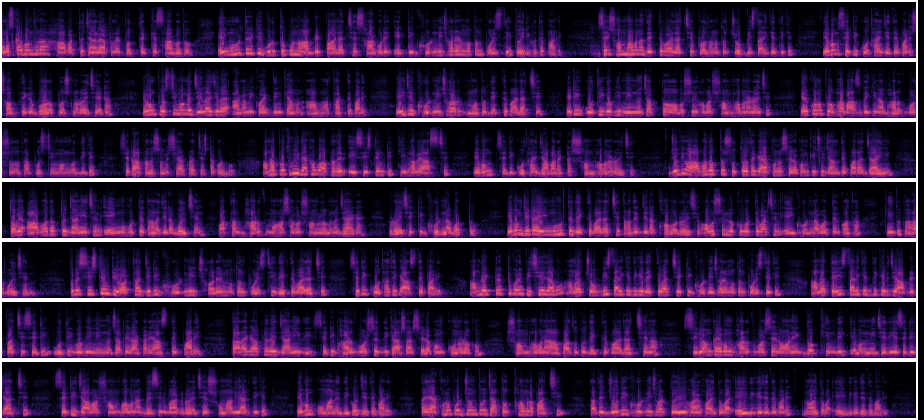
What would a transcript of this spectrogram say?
নমস্কার বন্ধুরা, হাওয়া বার্তা চ্যানেলে আপনাদের প্রত্যেককে স্বাগত। এই মুহূর্তের একটি গুরুত্বপূর্ণ আপডেট পাওয়া যাচ্ছে, সাগরে একটি ঘূর্ণিঝড়ের মতন পরিস্থিতি তৈরি হতে পারে। সেই সম্ভাবনা দেখতে পাওয়া যাচ্ছে প্রধানত চব্বিশ তারিখের দিকে, এবং সেটি কোথায় যেতে পারে সব থেকে বড় প্রশ্ন রয়েছে এটা। এবং পশ্চিমবঙ্গের জেলায় জেলায় আগামী কয়েকদিন কেমন আবহাওয়া থাকতে পারে, এই যে ঘূর্ণিঝড় মতো দেখতে পাওয়া যাচ্ছে, এটি অতি গভীর নিম্নচাপ তো অবশ্যই হবার সম্ভাবনা রয়েছে। এর কোনো প্রভাব আসবে কিনা ভারতবর্ষ তথা পশ্চিমবঙ্গের দিকে সেটা আপনাদের সঙ্গে শেয়ার করার চেষ্টা করব। আমরা প্রথমেই দেখাবো আপনাদের এই সিস্টেমটি কীভাবে আসছে এবং সেটি কোথায় যাবার একটা সম্ভাবনা রয়েছে। যদিও আবহাওয়া দপ্তর সূত্র থেকে এখনও সেরকম কিছু জানতে পারা যায়নি, তবে আবহাওয়া দপ্তর জানিয়েছেন এই মুহূর্তে তাঁরা যেটা বলছেন, অর্থাৎ ভারত মহাসাগর সংলগ্ন জায়গায় রয়েছে একটি ঘূর্ণাবর্ত এবং যেটা এই মুহূর্তে দেখতে পাওয়া যাচ্ছে, তাদের যেটা খবর রয়েছে, অবশ্যই লক্ষ্য করতে পারছেন এই ঘূর্ণাবর্তের কথা কিন্তু তাঁরা বলছেন। তবে সিস্টেমটি অর্থাৎ যেটি ঘূর্ণিঝড়ের মতন পরিস্থিতি দেখতে পাওয়া যাচ্ছে, সেটি কোথা থেকে আসতে পারে? আমরা একটু একটু করে পিছিয়ে যাব। আমরা চব্বিশ তারিখের দিকে দেখতে পাচ্ছি একটি ঘূর্ণিঝড়ের মতন পরিস্থিতি। আমরা তেইশ তারিখের দিকের যে আপডেট পাচ্ছি সেটি অতি গভীর নিম্নচাপের আকারে আসতে পারে। তার আগে আপনাদের জানিয়ে দিই, সেটি ভারতবর্ষের দিকে আসার সেরকম কোনো রকম সম্ভাবনা আপাতত দেখতে পাওয়া যাচ্ছে না। শ্রীলঙ্কা এবং ভারতবর্ষের অনেক দক্ষিণ দিক এবং নিচে দিয়ে সেটি যাচ্ছে। সেটি যাওয়ার সম্ভাবনা বেশিরভাগ রয়েছে সোমালিয়ার দিকে এবং ওমানের দিকেও যেতে পারে। তাই এখনও পর্যন্ত যা তথ্য আমরা পাচ্ছি, তাতে যদি ঘূর্ণিঝড় তৈরি হয় হয়তো বা এই দিকে যেতে পারে নয়তো বা এই দিকে যেতে পারে।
